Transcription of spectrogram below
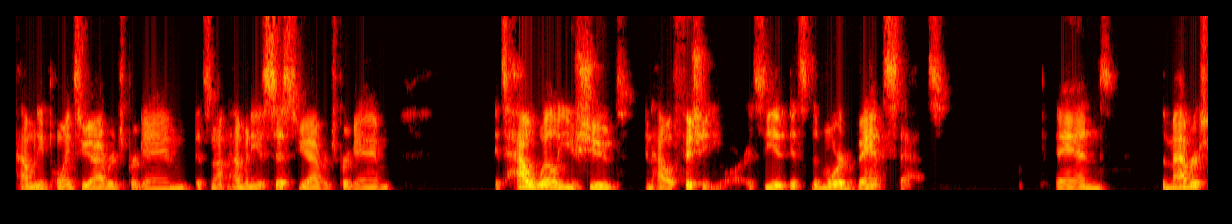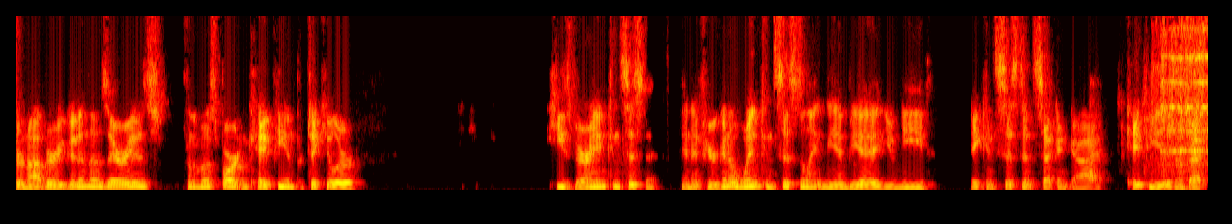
how many points you average per game. It's not how many assists you average per game. It's how well you shoot and how efficient you are. It's the it's the more advanced stats. And the Mavericks are not very good in those areas for the most part, and KP in particular, he's very inconsistent. And if you're going to win consistently in the NBA, you need a consistent second guy. KP isn't that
